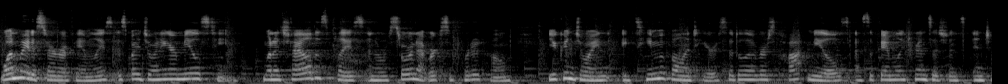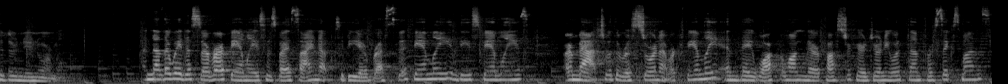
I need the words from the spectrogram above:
One way to serve our families is by joining our meals team. When a child is placed in a Restore Network supported home, you can join a team of volunteers that delivers hot meals as the family transitions into their new normal. Another way to serve our families is by signing up to be a respite family. These families are matched with a Restore Network family, and they walk along their foster care journey with them for six months,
